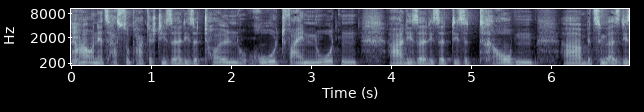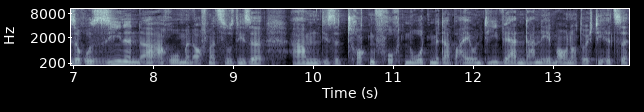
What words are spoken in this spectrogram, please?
Ja, und jetzt hast du praktisch diese, diese tollen Rotweinnoten, äh, diese, diese, diese Trauben, äh, beziehungsweise diese Rosinenaromen, oftmals so diese, ähm, diese Trockenfruchtnoten mit dabei und die werden dann eben auch noch durch die Hitze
